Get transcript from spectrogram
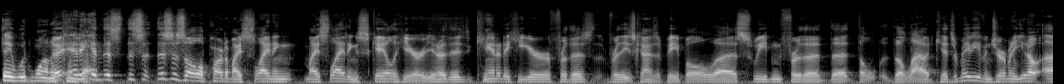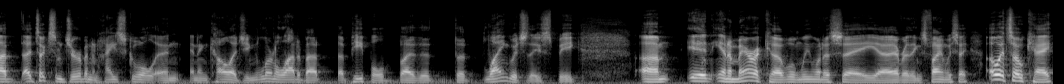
they would want to come and again, back. this this this is all a part of my sliding my sliding scale here. You know, the Canada here for this for these kinds of people, uh, Sweden for the, the, the the loud kids, or maybe even Germany. You know, uh, I took some German in high school and, and in college. And you can learn a lot about uh, people by the the language they speak. Um, in in America, when we want to say uh, everything's fine, we say, "Oh, it's okay."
